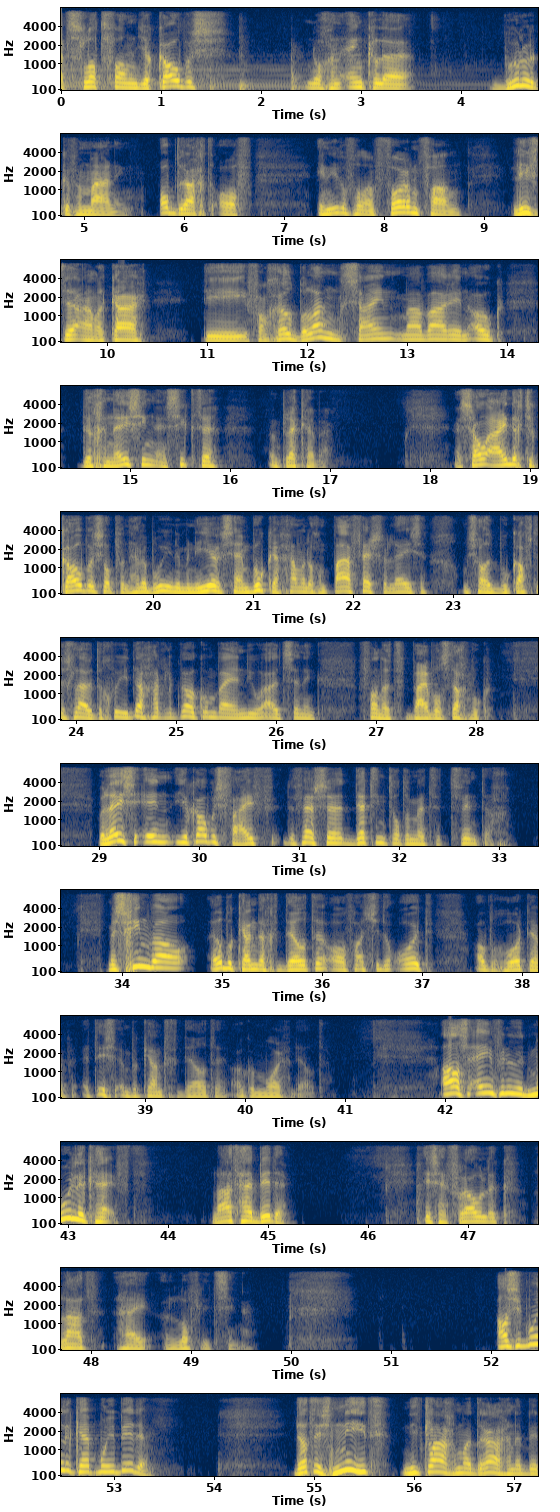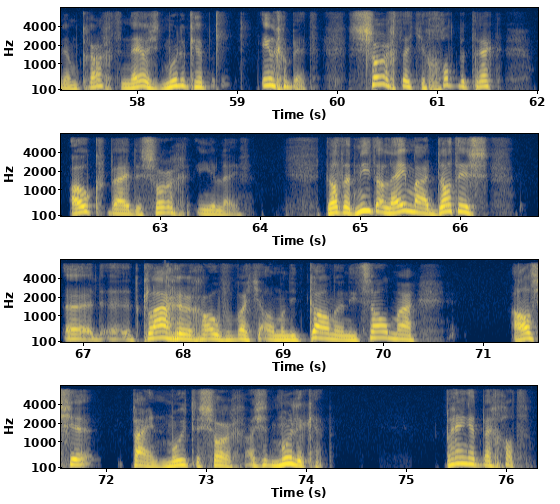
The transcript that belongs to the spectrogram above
het slot van Jacobus nog een enkele broederlijke vermaning, opdracht of in ieder geval een vorm van liefde aan elkaar die van groot belang zijn, maar waarin ook de genezing en ziekte een plek hebben. En zo eindigt Jacobus op een hele boeiende manier zijn boek. En gaan we nog een paar versen lezen om zo het boek af te sluiten. Goeiedag, hartelijk welkom bij een nieuwe uitzending van het Bijbels Dagboek. We lezen in Jacobus 5 de versen 13 tot en met 20. Misschien wel heel bekende gedeelte, of als je er ooit over gehoord hebt, het is een bekend gedeelte, ook een mooi gedeelte. Als een van u het moeilijk heeft, laat hij bidden. Is hij vrolijk, laat hij een loflied zingen. Als je het moeilijk hebt, moet je bidden. Dat is niet, niet klagen maar dragen en bidden om kracht. Nee, als je het moeilijk hebt, in gebed. Zorg dat je God betrekt, ook bij de zorg in je leven. Dat het niet alleen maar dat is uh, het klagerig over wat je allemaal niet kan en niet zal, maar als je pijn, moeite, zorg, als je het moeilijk hebt, breng het bij God.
